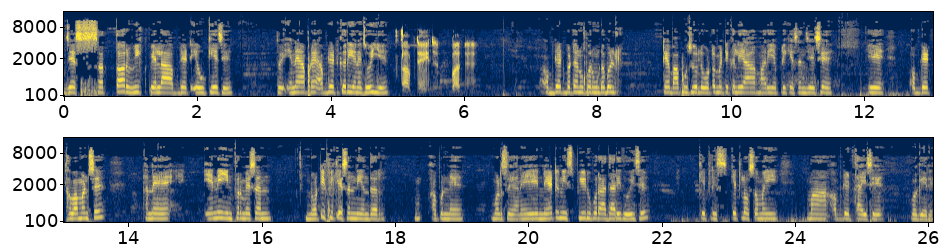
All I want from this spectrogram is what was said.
જે સત્તર વીક પહેલા અપડેટ એવું કહે છે તો એને આપણે અપડેટ કરી અને જોઈએ. અપડેટ બટન ઉપર હું ડબલ ટેબ આપું છું એટલે ઓટોમેટિકલી આ મારી એપ્લિકેશન જે છે એ અપડેટ થવા માંડશે. અને એની ઇન્ફોર્મેશન નોટિફિકેશનની અંદર આપણને મળશે અને એ નેટની સ્પીડ ઉપર આધારિત હોય છે. કેટલી કેટલો સમયમાં અપડેટ થાય છે વગેરે.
